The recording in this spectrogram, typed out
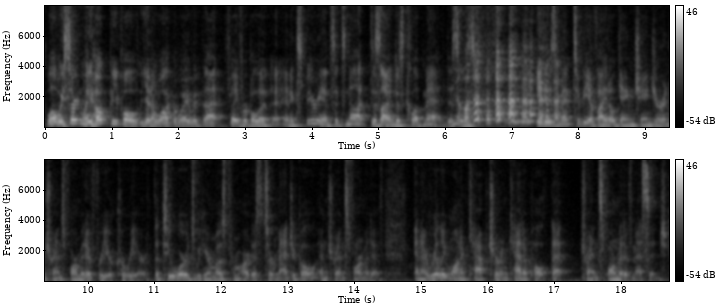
while we certainly hope people, you know, walk away with that favorable an experience, it's not designed as Club Med. This no. is it is meant to be a vital game changer and transformative for your career. The two words we hear most from artists are magical and transformative. And I really want to capture and catapult that transformative message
